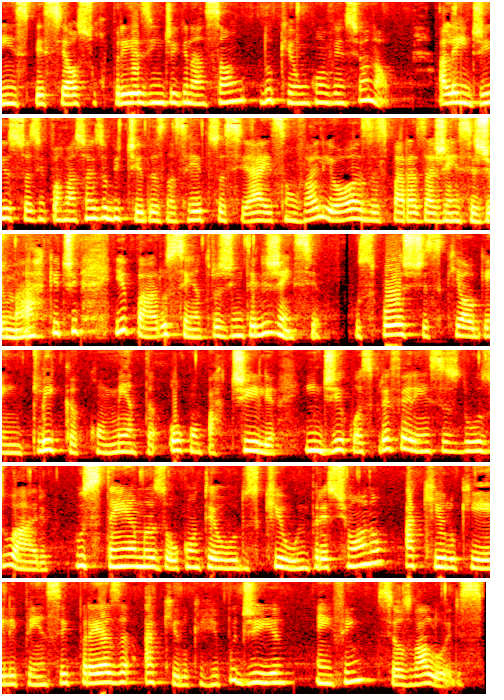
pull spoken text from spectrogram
em especial surpresa e indignação, do que um convencional. Além disso, as informações obtidas nas redes sociais são valiosas para as agências de marketing e para os centros de inteligência. Os posts que alguém clica, comenta ou compartilha indicam as preferências do usuário, os temas ou conteúdos que o impressionam, aquilo que ele pensa e preza, aquilo que repudia, enfim, seus valores.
